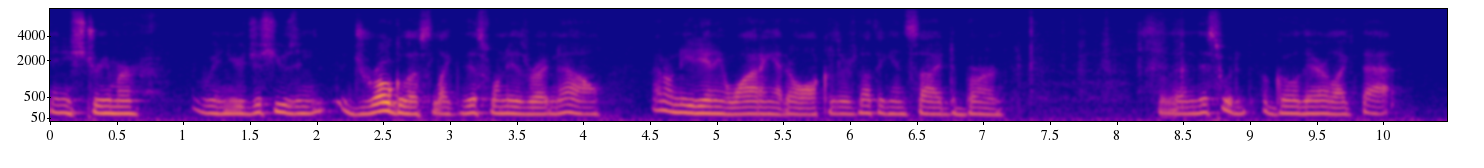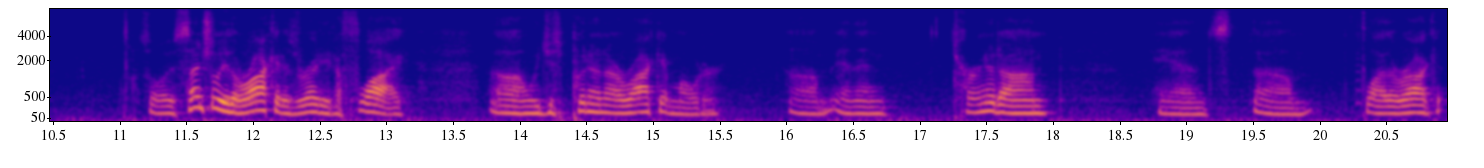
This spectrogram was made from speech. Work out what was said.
any streamer, when you're just using drogueless like this one is right now, I don't need any wadding at all because there's nothing inside to burn. So then this would go there like that. So essentially the rocket is ready to fly. Uh, we just put in our rocket motor um, and then turn it on and um, fly the rocket.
